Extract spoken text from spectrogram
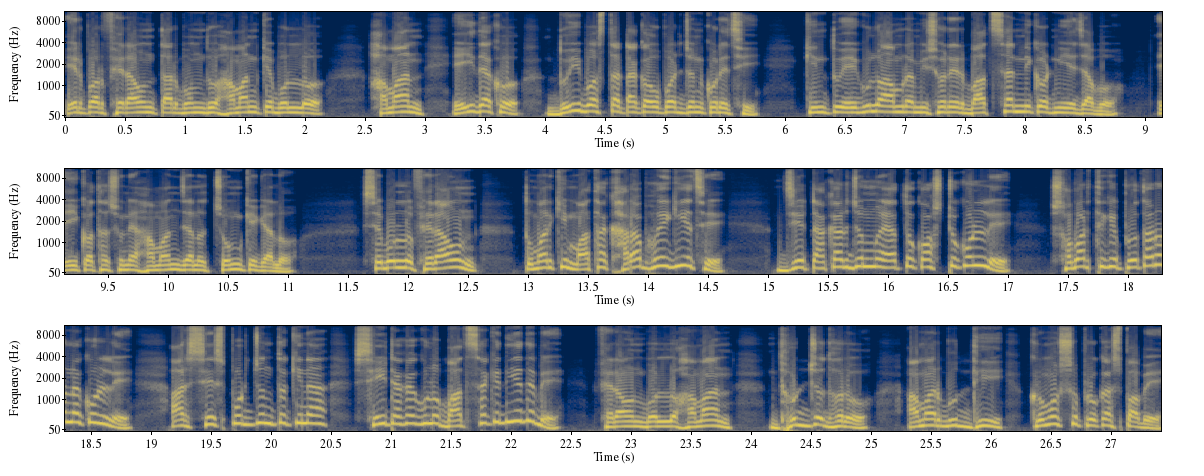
এরপর ফেরাউন তার বন্ধু হামানকে বলল, হামান, এই দেখো, দুই বস্তা টাকা উপার্জন করেছি, কিন্তু এগুলো আমরা মিশরের বাদশার নিকট নিয়ে যাব। এই কথা শুনে হামান যেন চমকে গেল। সে বলল, ফেরাউন, তোমার কি মাথা খারাপ হয়ে গিয়েছে? যে টাকার জন্য এত কষ্ট করলে সবার থেকে প্রতারণা করলে আর শেষ পর্যন্ত কিনা সেই টাকাগুলো বাদশাকে দিয়ে দেবে? ফেরাউন বলল, হামান, ধৈর্য ধরো, আমার বুদ্ধি ক্রমশ প্রকাশ পাবে।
